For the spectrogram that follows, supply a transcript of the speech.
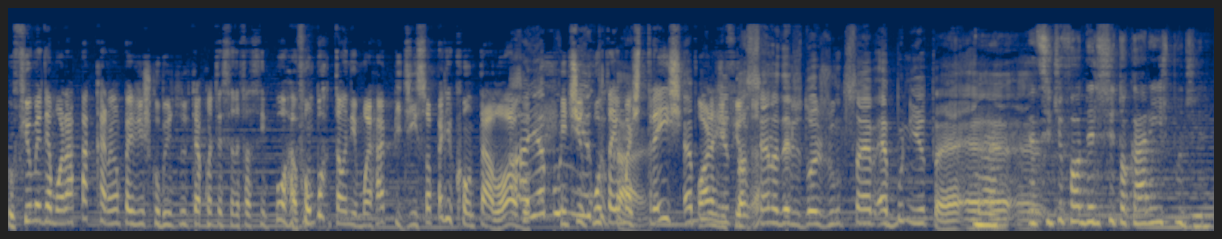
O filme ia demorar pra caramba pra eles descobrirem tudo que tá acontecendo. Eu falei assim, porra, vamos botar o Nimoy rapidinho só pra ele contar logo. Aí é a bonito, gente encurta aí umas três é horas de bonito. filme. A cena deles dois juntos é, é bonita. É, é- é- Eu senti falta deles se tocarem e explodirem.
